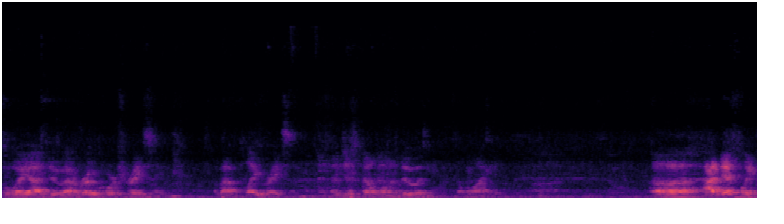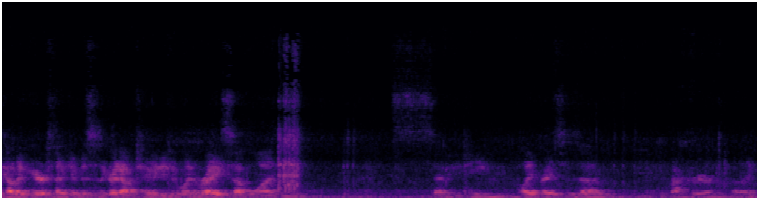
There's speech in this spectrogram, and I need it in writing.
the way I do about road course racing, about plate racing. They just don't want to do it, don't like it. Uh, I definitely come in here thinking this is a great opportunity to win a race. I've won seventeen plate races out of my career, I think,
